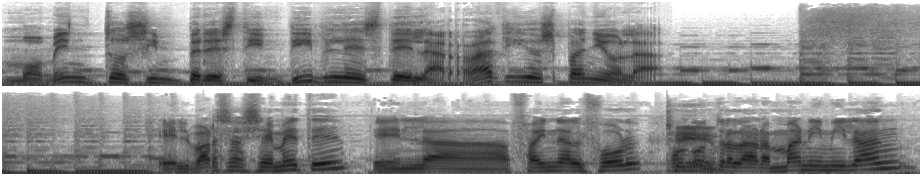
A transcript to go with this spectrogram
Momentos imprescindibles de la radio española. El Barça se mete en la Final Four Sí. contra el Armani Milán.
